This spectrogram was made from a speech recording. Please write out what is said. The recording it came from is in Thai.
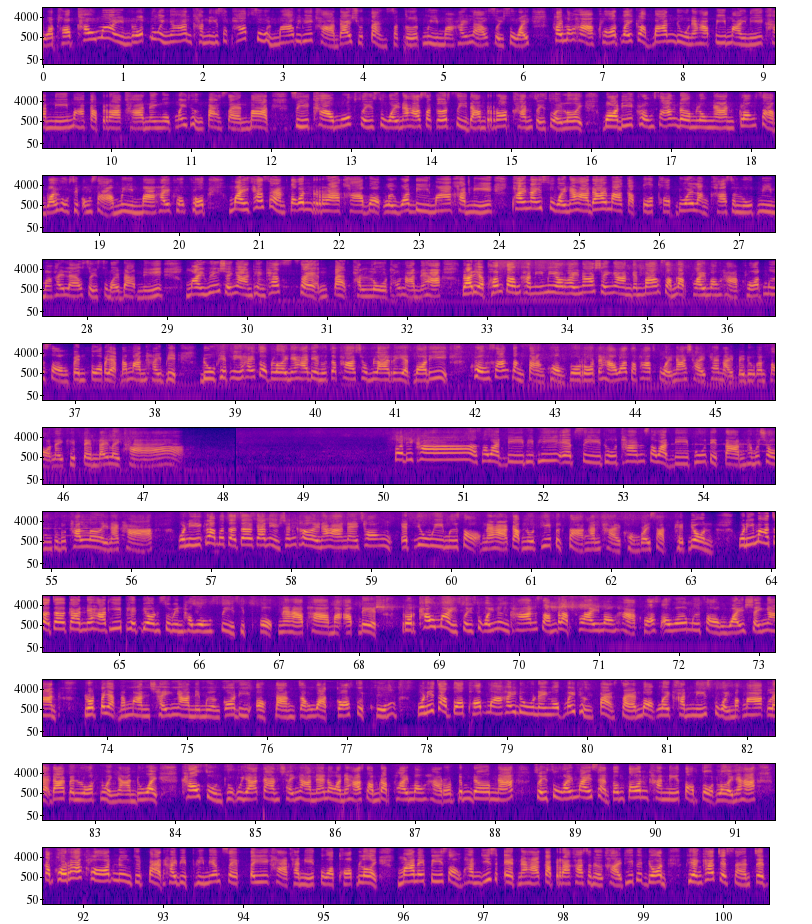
ตัวท็อปเข้าใหม่ รถหน่วยงานคันนี้สภาพสวยมากพี่พี่ๆค่ะได้ชุดแต่งสเกิร์ตมีมาให้แล้วสวยๆ ใครมองหาคลอสไว้กลับบ้านอยู่นะคะ ปีใหม่นี้คันนี้มากับราคาในงบไม่ถึง 8 0 0 0 0 0บาท สีขาวมุกสวยๆนะคะ สเกิร์ตสีดำรอบคันสวยๆเลย บอดี้โครงสร้างเดิมโรงงานกล้อง 360 องศามีมาให้ครบๆไม่แค่แสนต้นราคาบอกเลยว่าดีมากคันนี้ ภายในสวยนะคะ ได้มากับตัวท็อปด้วยหลังคาสลูปมีมาให้แล้วสวยๆแบบนี้ ไม่วิ่งใช้งานงานเพียงแค่แสนแปดพันโลเท่านั้นนะคะรายละเอียดเพิ่มเติมคันนี้มีอะไรน่าใช้งานกันบ้างสำหรับใครมองหาคลอสมือ 2 เป็นตัวประหยัดน้ำมันไฮบริดดูคลิปนี้ให้จบเลยนะคะเดี๋ยวนุจะพาชมรายละเอียดบอดี้โครงสร้างต่างๆ ของตัวรถนะคะ ว่าสภาพสวยน่าใช้แค่ไหนไปดูกันต่อในคลิปเต็มได้เลยค่ะสวัสดีค่ะ สวัสดีพี่พี่ๆ FC ทุกท่าน สวัสดีผู้ติดตามท่านผู้ชมทุกท่านเลยนะคะ วันนี้กลับมาเจอเจอกันอีกเช่นเคยนะคะ ในช่อง SUV มือ2นะคะ กับนุชที่ปรึกษางานขายของบริษัทเพชรยนต์ วันนี้มาเจอเจอกันนะคะที่เพชรยนต์สุวินทวงศ์ 46 นะคะ พามาอัปเดต รถเข้าใหม่สวยๆหนึ่งคันสำหรับใครมองหา crossover มือ2ไว้ใช้งาน รถประหยัดน้ำมันใช้งานในเมืองก็ดีออกต่างจังหวัดก็สุดคุ้ม วันนี้จัดตัวท็อปมาให้ดูในงบไม่ถึง 8 0 0แสนบอกเลยคันนี้สวยมากๆ และได้เป็นรถหน่วยงานด้วย เข้าศูนย์ทุกระยะการใช้งานแน่นอนนะคะสำหรับใครมองหารถเดิมๆนะ สวยๆ ไม่แสนต้นๆ คันนี้ตอบโจทย์เลยนะคะ กับโคราคลอส1.8 Hybrid Premium Safety ค่ะ คันนี้ตัวท็อปเลย มาในปี 2021 นะคะ กับราคาเสนอขายที่เพชรยนต์เพียงแค่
